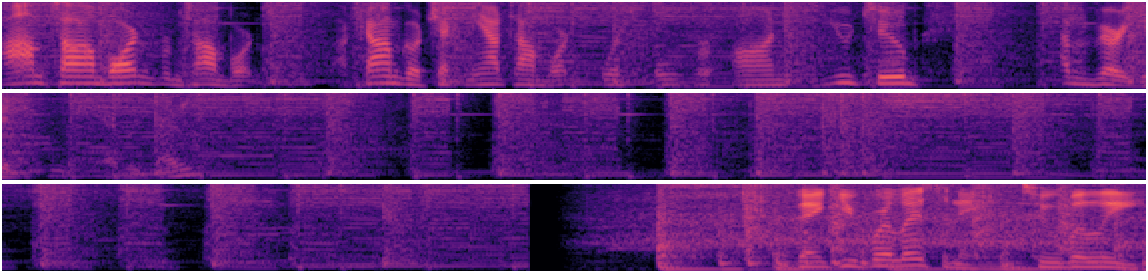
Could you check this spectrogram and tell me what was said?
I'm Tom Barton from TomBartonSports.com. Go check me out, Tom Barton Sports, over on YouTube. Have a very good week, everybody. Thank you for listening to Bleav.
